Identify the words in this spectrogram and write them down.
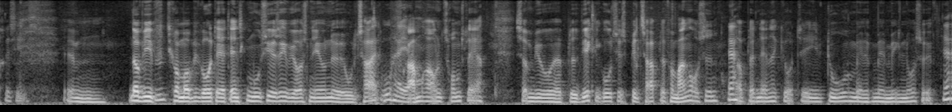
præcis. Øhm, når vi mm. kommer op i vores der danske musikere, så kan vi også nævne øh, Ole Tejl, uh, ja. fremragende tromslager, som jo er blevet virkelig god til at spille tabler for mange år siden, ja. og blandt andet har gjort det i duo med, med Mikkel Nordsø. Ja.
